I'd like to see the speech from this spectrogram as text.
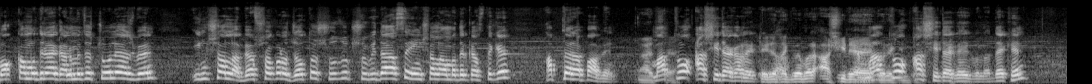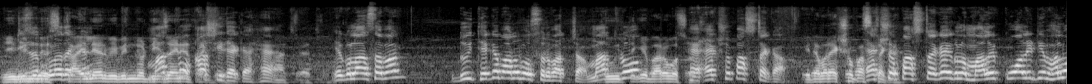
মক্কা মদিনা গার্মেন্টসে চলে আসবেন ইনশাল্লাহ ব্যবসা করার যত সুযোগ সুবিধা আছে ইনশাল্লাহ আমাদের কাছ থেকে আপনারা পাবেন আচ্ছা। মাত্র আশি টাকা রেটে এটা থাকবে আবার আশি টাকা মাত্র আশি টাকা এগুলো দেখেন বিভিন্ন ডিজাইনগুলো দেখেন। স্টাইলের বিভিন্ন ডিজাইনের আশি টাকা হ্যাঁ আচ্ছা, আচ্ছা। এগুলো আছে আবার দুই থেকে বারো বছর বাচ্চা মাত্র থেকে 12 বছর। হ্যাঁ একশো পাঁচ টাকা এটা আবার একশো পাঁচ একশো টাকা পাঁচ টাকা এগুলো মালের কোয়ালিটি ভালো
